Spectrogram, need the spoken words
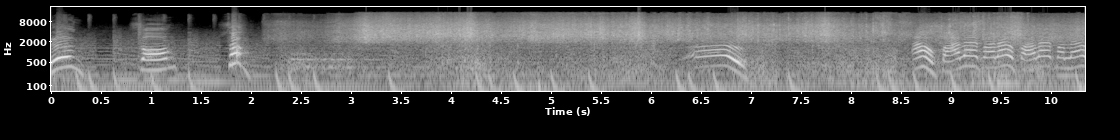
1 2 3 อ้าวฝาแรกมาแล้วฝาแรกมาแล้ว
